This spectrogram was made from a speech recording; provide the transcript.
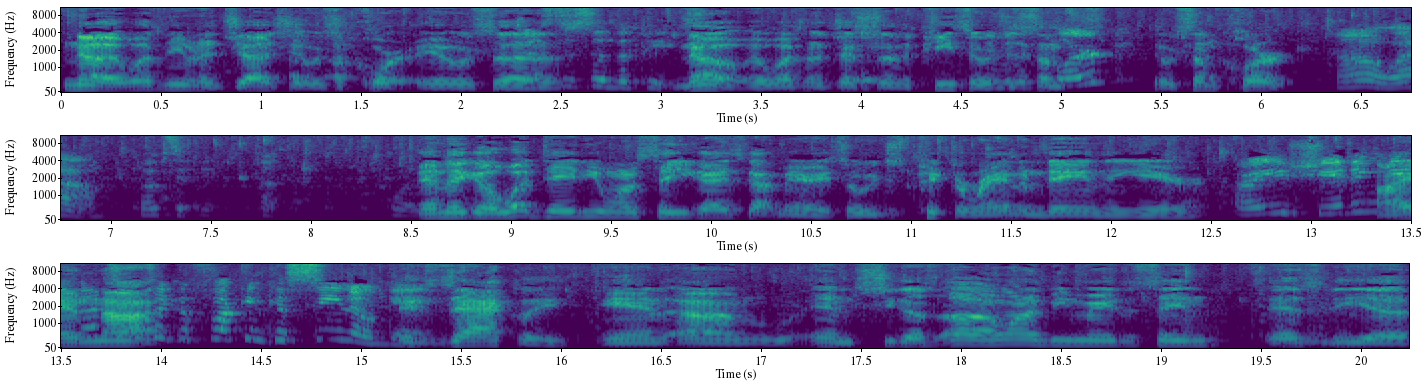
No, it wasn't even a judge. It was a court. It was a. Justice of the peace. No, it wasn't a justice of the peace. It was, It was just a some. clerk? It was some clerk. Oh wow, that's it. And they go, "What day do you want to say you guys got married?" So we just picked a random day in the year. Are you shitting me? I am that not. Sounds like a fucking casino game. Exactly. And um, and she goes, "Oh, I want to be married the same as the uh,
